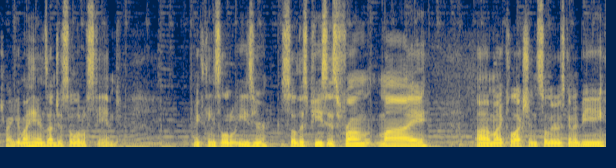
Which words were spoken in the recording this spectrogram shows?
try and get my hands on just a little stand make things a little easier. So this piece is from my uh, my collection, so there's gonna be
